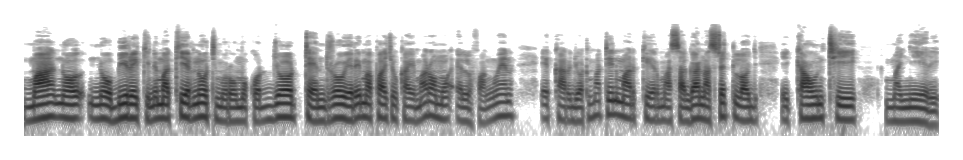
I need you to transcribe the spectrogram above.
Ma no nobiro e kinde ma ker notimo romo kod jotend rowere ma pacho kae maromo elfu ang'wen e kar jot matin mar ker ma Sagana State Lodge e kaunti ma Nyeri,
